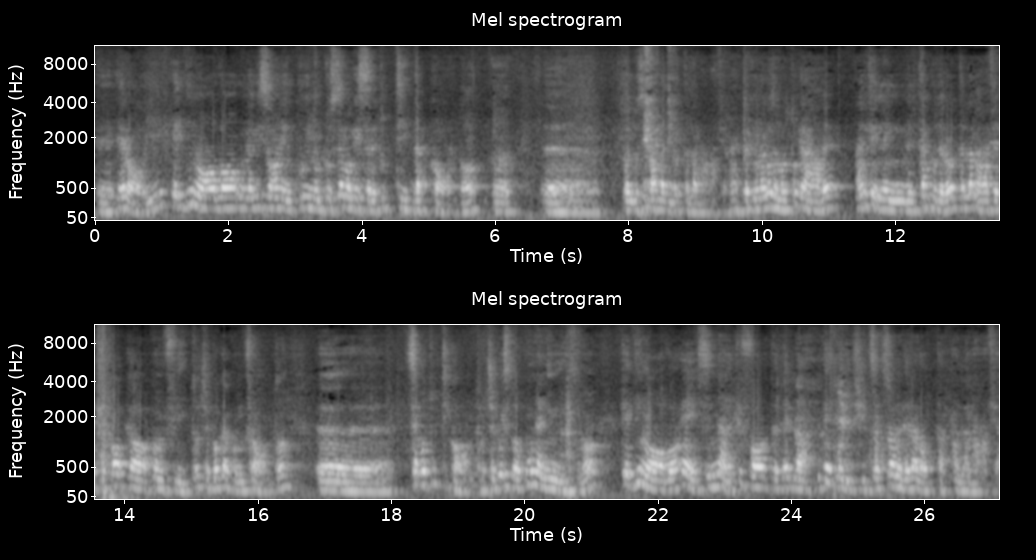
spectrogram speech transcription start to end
eh, eroi e di nuovo una visione in cui non possiamo che essere tutti d'accordo eh, quando si parla di lotta alla mafia, perché una cosa molto grave anche nel, nel campo della lotta alla mafia c'è poco conflitto, c'è poco confronto siamo tutti contro, c'è questo unanimismo che di nuovo è il segnale più forte della depoliticizzazione della lotta alla mafia.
